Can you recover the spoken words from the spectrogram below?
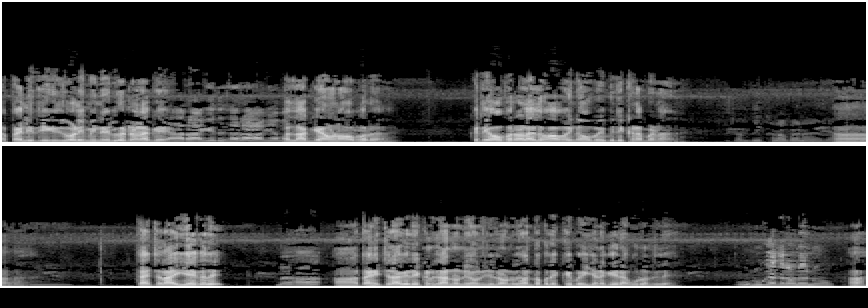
ਆ ਪਹਿਲੀ ਤਰੀਕ ਦੀ ਦੀਵਾਲੀ ਮਹੀਨੇ ਦੀ ਵੀ ਘਟਣ ਲੱਗੇ ਤਿਉਹਾਰ ਆ ਗਏ ਤੇ ਸਾਰਾ ਆ ਗਿਆ। ਬਸ ਲੱਗ ਗਿਆ ਹੁਣ ਆਫਰ ਕਿਤੇ ਆਫਰ ਵਾਲਾ ਲਿਫਾਫਾ ਹੀ ਨਾ ਹੋਵੇ ਇਹ ਵੀ ਦੇਖਣਾ ਪੈਣਾ। ਚੱਲ ਦੇਖਣਾ ਪੈਣਾ ਇਹਦਾ। ਹਾਂ। ਤੈਂ ਚਲਾਈ ਹੈ ਕਦੇ। ਹਾਂ। ਤਾਂ ਹੀ ਚਲਾ ਕੇ ਦੇਖਣੀ ਸਾਨੂੰ ਨਹੀਂ ਆਉਂਦੀ ਚਲਾਉਣੀ ਸਾਨੂੰ ਤਾਂ ਭਲੇਖੇ ਪਈ ਜਾਣੇ ਗੇਰਾਂ ਗੂਰਾਂ ਦੇ ਤੇ। ਉਹਨੂੰ ਕਿਆ ਚਲਾਉਣੇ ਨੂੰ ਹਾਂ।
